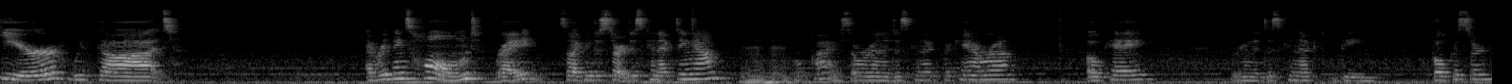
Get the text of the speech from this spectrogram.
here, we've got everything's homed, right? So I can just start disconnecting now. mm-hmm. Okay, so we're gonna disconnect the camera. Okay. We're gonna disconnect the focuser.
